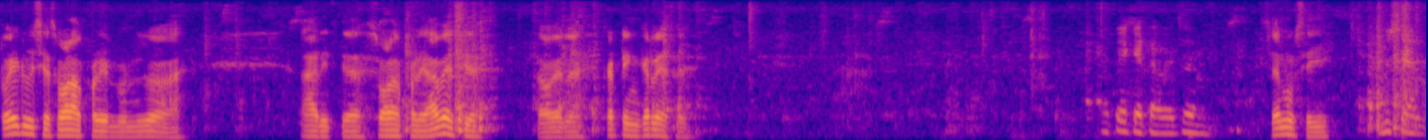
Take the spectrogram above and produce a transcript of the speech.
તોડ્યું છે સોળા ફળીનું જો આ રીતે સોળા ફળી આવે છે, તો એને કટિંગ કરે છે. પેકેટ આવે છે શેનું છે એ મસાલો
